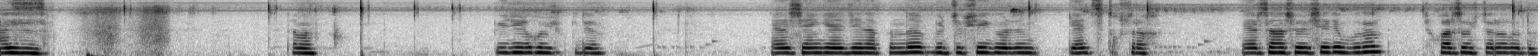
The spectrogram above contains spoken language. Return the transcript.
Aziz. Tamam. Videoyu konuşup gidiyorum. Evet senin geleceğin hakkında birçok şey gördüm genç sıtık Eğer sana söyleseydim bunun çok ağır sonuçları olurdu.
